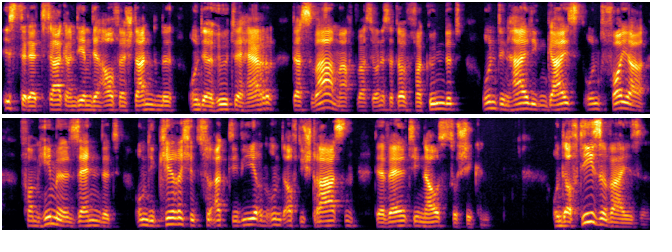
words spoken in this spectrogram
ist ja der Tag, an dem der auferstandene und erhöhte Herr das wahr macht, was Johannes der Täufer verkündet und den Heiligen Geist und Feuer vom Himmel sendet, um die Kirche zu aktivieren und auf die Straßen der Welt hinauszuschicken. Und auf diese Weise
